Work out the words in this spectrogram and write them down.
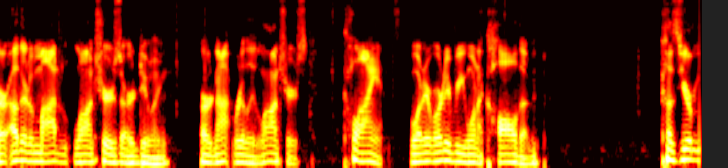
or other mod launchers are doing or not really launchers, clients, whatever, whatever you want to call them. Because you're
